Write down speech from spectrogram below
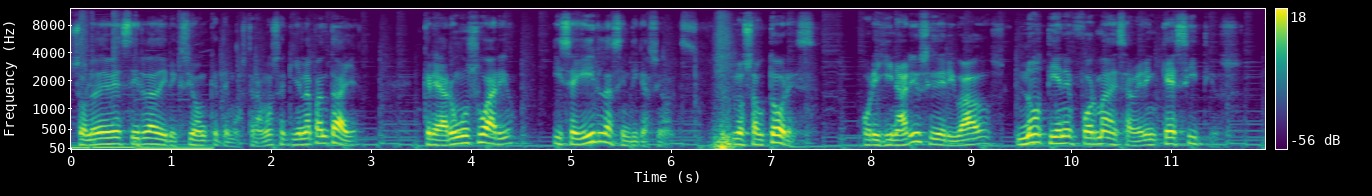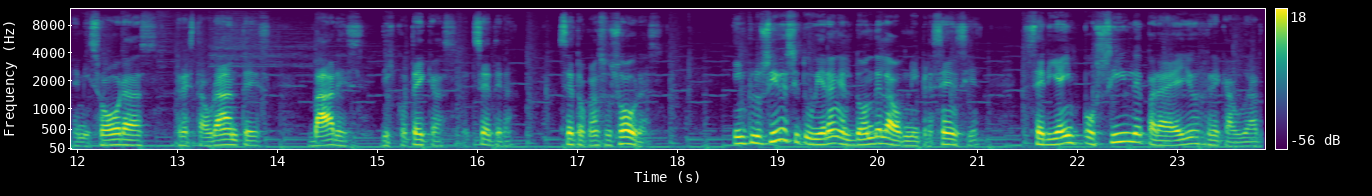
Solo debes ir a la dirección que te mostramos aquí en la pantalla, crear un usuario y seguir las indicaciones. Los autores, originarios y derivados, no tienen forma de saber en qué sitios, emisoras, restaurantes, bares, discotecas, etc., se tocan sus obras, Inclusive si tuvieran el don de la omnipresencia, sería imposible para ellos recaudar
